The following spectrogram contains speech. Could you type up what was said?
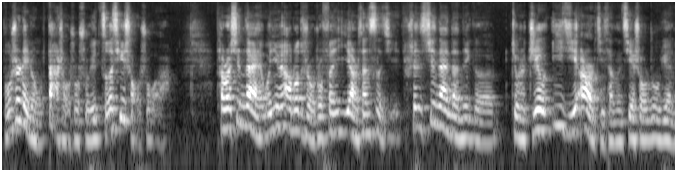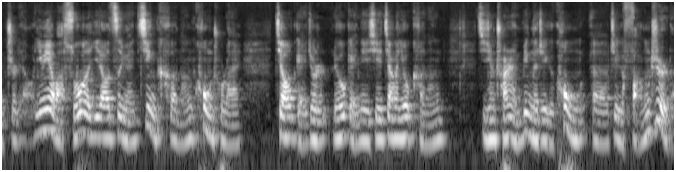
不是那种大手术，属于择期手术啊。他说现在我因为澳洲的手术分一二三四级，现现在的那个就是只有一级、二级才能接受入院治疗，因为要把所有的医疗资源尽可能空出来，交给就是留给那些将来有可能进行传染病的这个控呃这个防治的。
